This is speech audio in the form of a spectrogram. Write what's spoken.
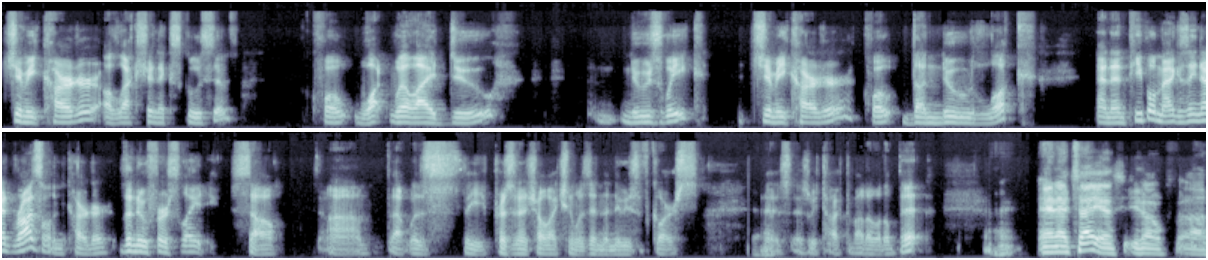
Jimmy Carter, election exclusive. Quote, What will I do? Newsweek, Jimmy Carter, quote, The new look. And then People magazine had Rosalynn Carter, the new first lady. So um, that was the presidential election was in the news, of course, as, as we talked about a little bit. And I tell you, you know, uh,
